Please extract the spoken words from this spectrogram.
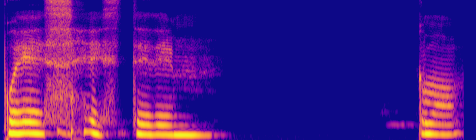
Pues, este, de... Mm, como...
